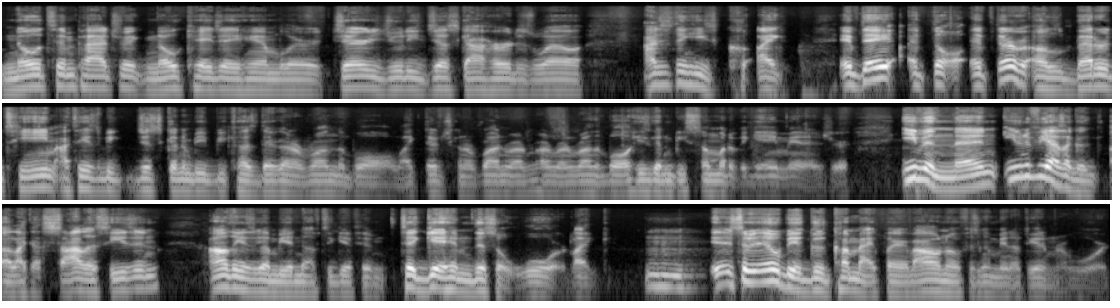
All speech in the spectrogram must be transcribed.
No Tim Patrick, no KJ Hamler. Jerry Jeudy just got hurt as well. I just think he's like if they if the if they're a better team, I think it's be, just going to be because they're going to run the ball. Like they're just going to run, run, run, run, run the ball. He's going to be somewhat of a game manager. Even then, even if he has like a, a like a solid season, I don't think it's going to be enough to give him to get him this award. Like mm-hmm. it's it'll be a good comeback player, but I don't know if it's going to be enough to get him an award.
